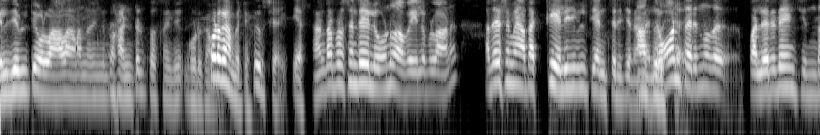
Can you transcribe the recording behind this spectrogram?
എലിജിബിലിറ്റി ഉള്ള ആളാണെന്നുണ്ടെങ്കിൽ ഹൺഡ്രഡ് പെർസെന്റ് കൊടുക്കാം കൊടുക്കാൻ പറ്റും. തീർച്ചയായും. യെസ് ഹൺഡ്രഡ് പെർസെന്റ് ലോണും അവൈലബിൾ ആണ്. അതേസമയം അതൊക്കെ എലിജിബിലിറ്റി അനുസരിച്ചാണ് ലോൺ തരുന്നത് പലരുടെയും ചിന്ത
